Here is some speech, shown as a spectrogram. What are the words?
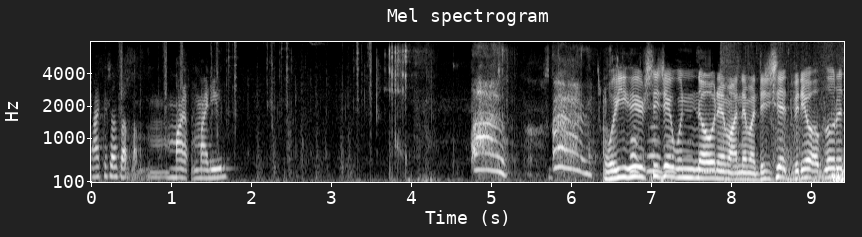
Knock yourself up my my dude. Oh, oh, Were you here, CJ? When no, never mind, never mind. Did you see that video uploaded?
